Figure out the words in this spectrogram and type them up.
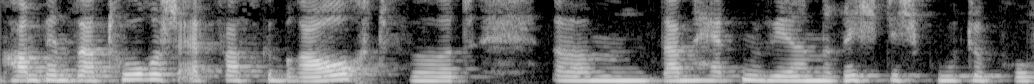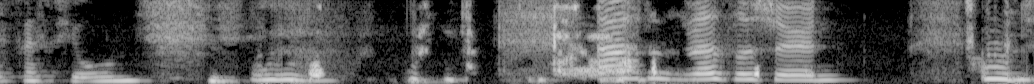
kompensatorisch etwas gebraucht wird, ähm, dann hätten wir eine richtig gute Profession. Ach, das wäre so schön. Gut,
